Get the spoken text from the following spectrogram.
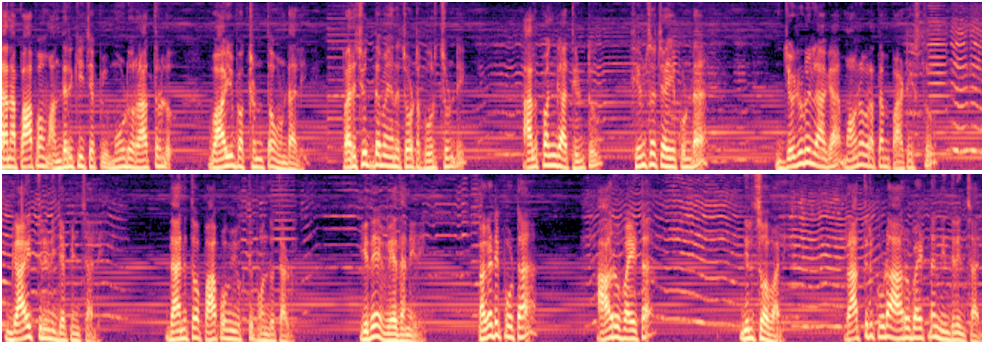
తన పాపం అందరికీ చెప్పి మూడు రాత్రులు వాయుభక్షణతో ఉండాలి. పరిశుద్ధమైన చోట కూర్చుండి అల్పంగా తింటూ హింస చేయకుండా జడుడిలాగా మౌనవ్రతం పాటిస్తూ గాయత్రిని జపించాలి. దానితో పాపవిముక్తి పొందుతాడు. ఇదే వేదనిది పగటిపూట ఆరు బయట నిల్చోవాలి. రాత్రి కూడా ఆరు బయటనే నిద్రించాలి.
